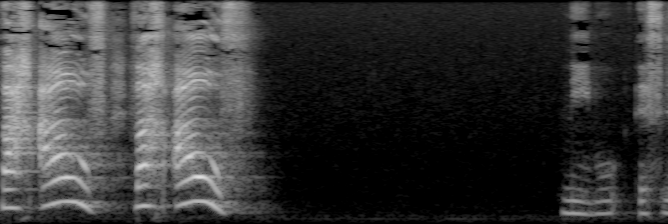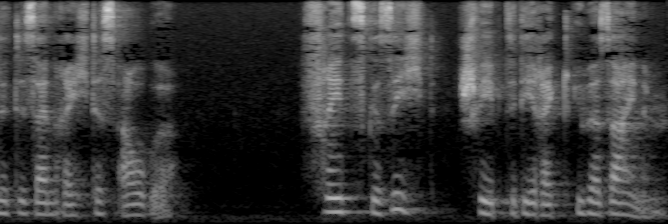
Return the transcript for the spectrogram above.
Wach auf, wach auf. Nemo öffnete sein rechtes Auge. Freds Gesicht schwebte direkt über seinem.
